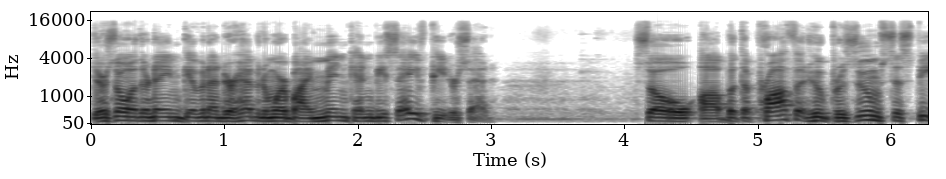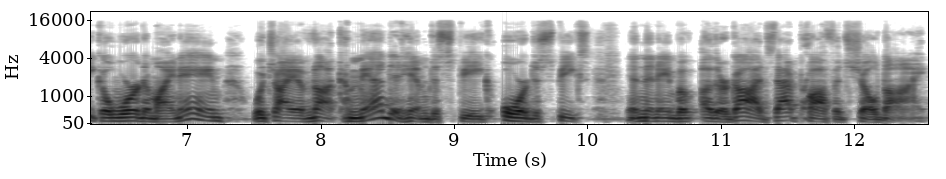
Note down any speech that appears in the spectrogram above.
There's no other name given under heaven whereby men can be saved, Peter said. So, uh, but the prophet who presumes to speak a word in my name, which I have not commanded him to speak, or to speak in the name of other gods, that prophet shall die.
